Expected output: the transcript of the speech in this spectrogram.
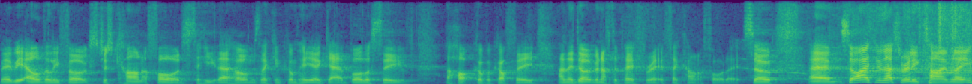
maybe elderly folks, just can't afford to heat their homes. They can come here, get a bowl of soup, a hot cup of coffee, and they don't even have to pay for it if they can't afford it. So, um, so I think that's really timely.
